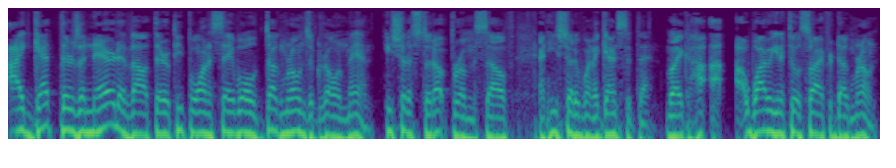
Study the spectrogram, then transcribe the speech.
I get there's a narrative out there. People want to say, well, Doug Marrone's a grown man. He should have stood up for himself and he should have went against it then. Like, how, why are we going to feel sorry for Doug Marrone?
